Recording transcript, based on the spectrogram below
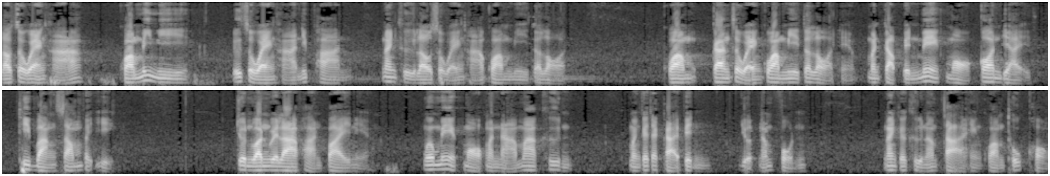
เราแสวงหาความไม่มี หรือแสวงหานิพพาน นั่นคือเราแสวงหาความมีตลอด ความการแสวงความมีตลอดเนี่ยมันกลับเป็นเมฆหมอกก้อนใหญ่ที่บังซ้ำไปอีก จนวันเวลาผ่านไปเนี่ยเมื่อเมฆหมอกมันหนามากขึ้น มันก็จะกลายเป็นหยดน้ำฝน นั่นก็คือน้ำตาแห่งความทุกข์ของ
